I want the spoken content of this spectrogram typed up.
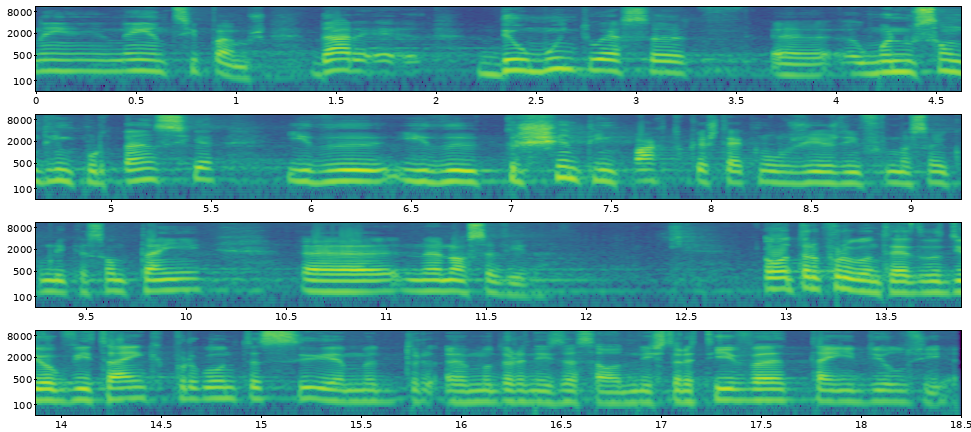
nem, nem antecipamos. Dar, deu muito essa uma noção de importância e de, e de, crescente impacto que as tecnologias de informação e comunicação têm uh, na nossa vida. Outra pergunta é do Diogo Vitain, que pergunta se a modernização administrativa tem ideologia.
